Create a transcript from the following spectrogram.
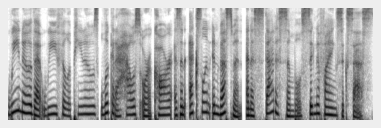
we know that we Filipinos look at a house or a car as an excellent investment and a status symbol signifying success.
